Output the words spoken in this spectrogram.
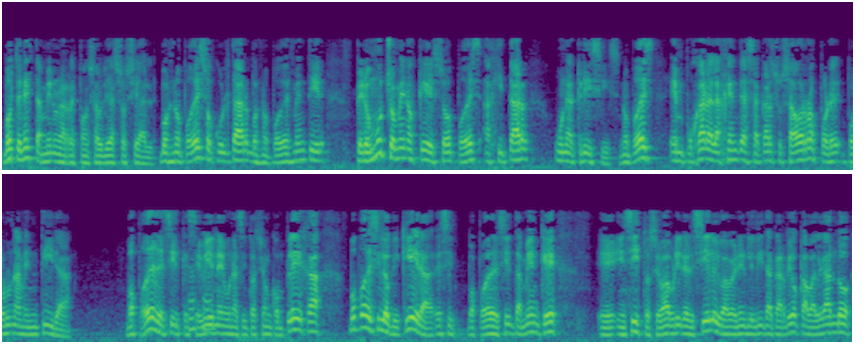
vos tenés también una responsabilidad social. Vos no podés ocultar, vos no podés mentir, pero mucho menos que eso podés agitar una crisis. No podés empujar a la gente a sacar sus ahorros por, por una mentira. Vos podés decir que se viene una situación compleja, vos podés decir lo que quieras, es decir, vos podés decir también que, eh, insisto, se va a abrir el cielo y va a venir Lilita Carrió cabalgando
